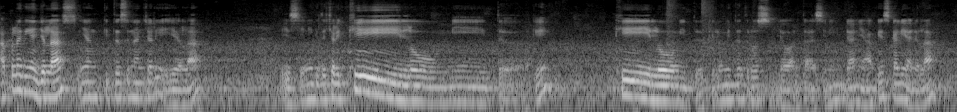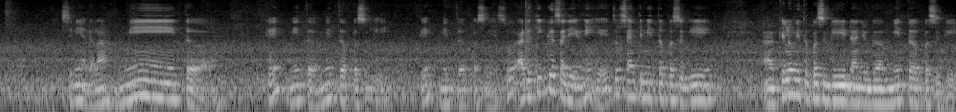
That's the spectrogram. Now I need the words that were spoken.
apa lagi yang jelas yang kita senang cari ialah di sini kita cari kilometer. Okey. Kilometer, kilometer terus jawab letak sini dan yang akhir sekali adalah sini adalah meter. Okey, meter, meter persegi. Okey, meter persegi. So ada tiga saja unit iaitu sentimeter persegi, uh, kilometer persegi dan juga meter persegi.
